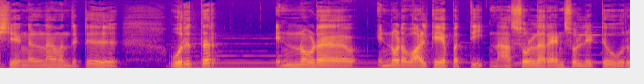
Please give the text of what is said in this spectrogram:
விஷயங்கள்லாம் வந்துட்டு ஒருத்தர் என்னோட என்னோட வாழ்க்கையை பற்றி நான் சொல்லறேன்னு சொல்லிட்டு ஒரு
